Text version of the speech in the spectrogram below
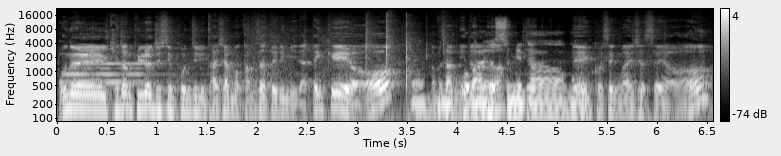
오늘 계정 빌려주신 본진이 다시 한번 감사드립니다. 땡큐예요. 감사합니다. 수고 많으셨습니다. 네 고생 많으셨어요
